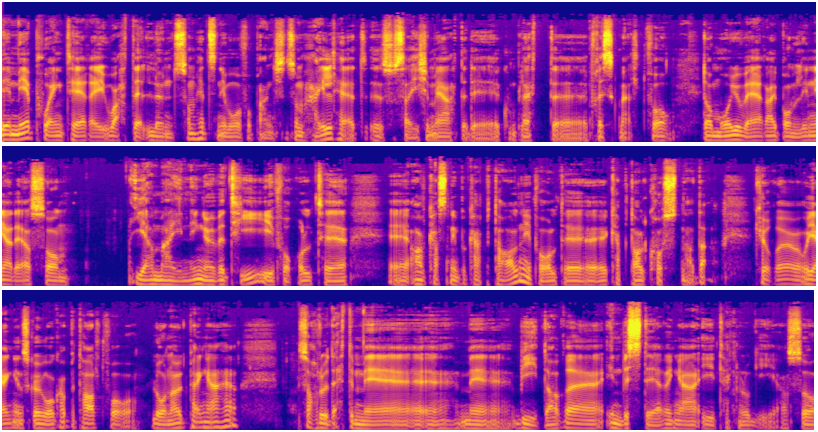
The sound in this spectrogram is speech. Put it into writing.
det vi, poengterer er jo at lønnsomhetsnivået for bransjen som helhet, eh, så sier ikke vi at det er komplett eh, friskmeldt. For det må jo være ei bunnlinje der som gir mening over tid i forhold til eh, avkastning på kapitalen, i forhold til kapitalkostnader. Kyrre og gjengen skal jo òg ha betalt for å låne ut penger her. Så har du dette med, med, videre investeringer i teknologi. Altså,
